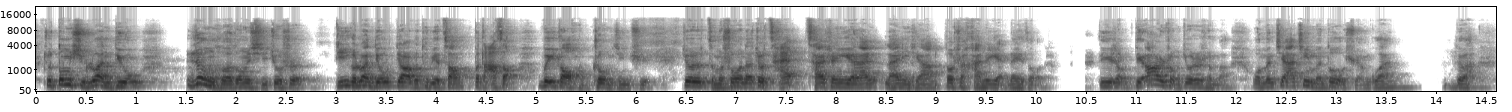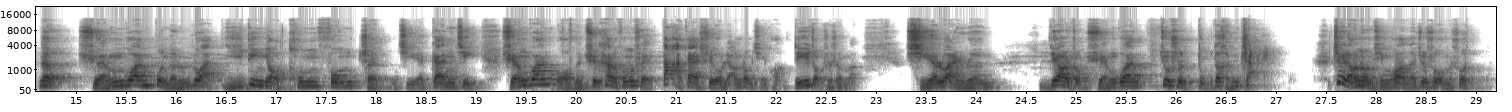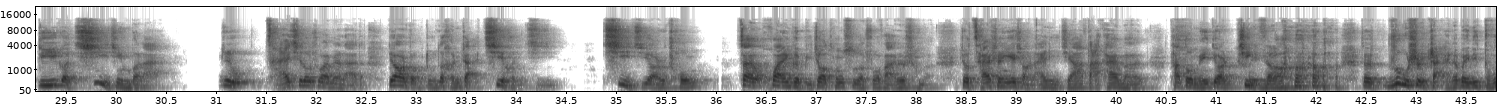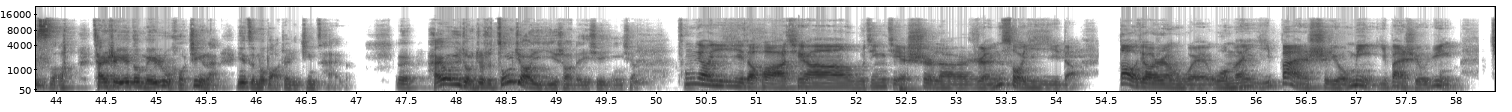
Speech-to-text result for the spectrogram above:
就东西乱丢，任何东西就是第一个乱丢，第二个特别脏，不打扫，味道很重进去，就是怎么说呢？就财财神爷来来你家都是含着眼泪走的。第一种，第二种就是什么？我们家进门都有玄关。对吧？那玄关不能乱，一定要通风、整洁、干净。玄关我们去看风水，大概是有两种情况：第一种是什么？鞋乱扔；第二种玄关就是堵得很窄。这两种情况呢，就是我们说，第一个气进不来，就财气都是外面来的；第二种堵得很窄，气很急，气急而冲。再换一个比较通俗的说法是什么？就财神爷想来你家，打开门他都没地儿进，是吧？这路是窄的，被你堵死了。财神爷都没入口进来，你怎么保证你进财呢？对，还有一种就是宗教意义上的一些影响。宗教意义的话，像五经解释了人所意义的。道教认为，我们一半是由命，一半是由运。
